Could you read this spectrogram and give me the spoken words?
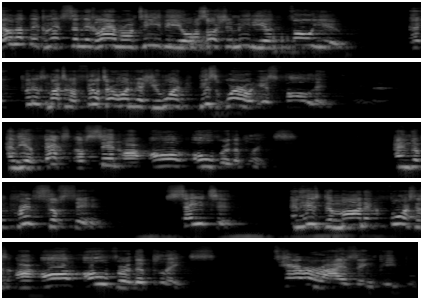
Don't let the glitz and the glamour on TV or on social media fool you. Put as much of a filter on it as you want. This world is fallen. And the effects of sin are all over the place. And the prince of sin, Satan, and his demonic forces are all over the place, terrorizing people.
